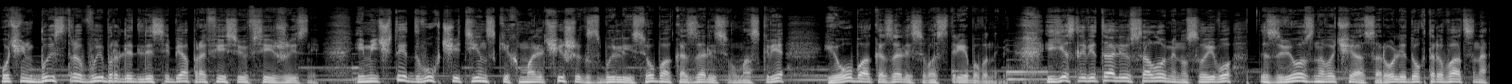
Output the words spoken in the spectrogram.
очень быстро выбрали для себя профессию всей жизни. И мечты двух четинских мальчишек сбылись. Оба оказались в Москве, и оба оказались востребованными. И если Виталию Соломину своего звездного часа роли доктора Ватсона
